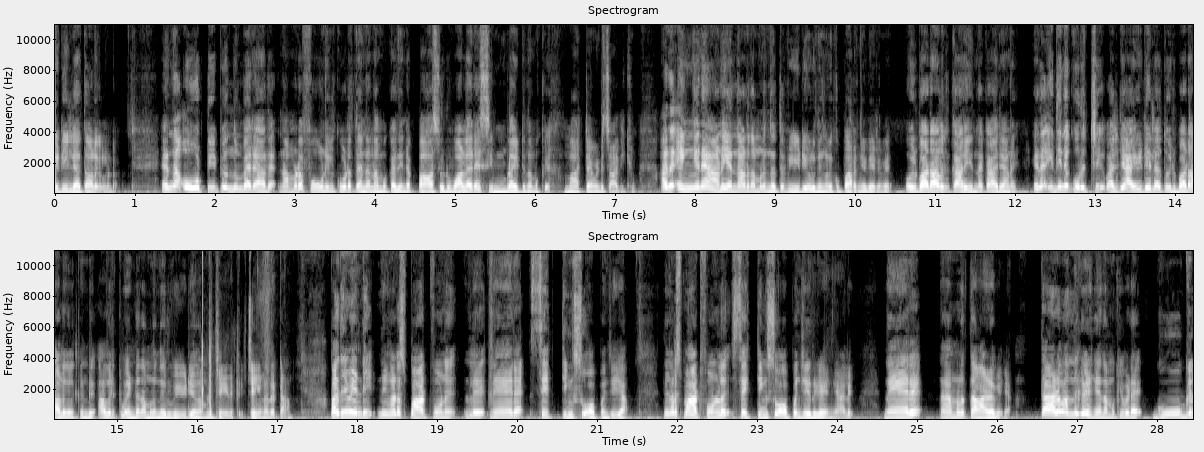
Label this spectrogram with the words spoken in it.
ഐഡിയ ഇല്ലാത്ത ആളുകളുണ്ട് എന്നാൽ ഒ ടി പി ഒന്നും വരാതെ നമ്മുടെ ഫോണിൽ കൂടെ തന്നെ നമുക്ക് അതിന്റെ പാസ്വേഡ് വളരെ സിമ്പിളായിട്ട് നമുക്ക് മാറ്റാൻ വേണ്ടി സാധിക്കും. അത് എങ്ങനെയാണ് എന്നാണ് നമ്മൾ ഇന്നത്തെ വീഡിയോയിൽ നിങ്ങൾക്ക് പറഞ്ഞു തരുന്നത്. ഒരുപാട് ആളുകൾക്ക് അറിയുന്ന കാര്യമാണ്. എന്നാൽ ഇതിനെക്കുറിച്ച് വലിയ ഐഡിയ ഇല്ലാത്ത ഒരുപാട് ആളുകൾക്കുണ്ട്. അവർക്ക് വേണ്ടി നമ്മൾ ഇന്നൊരു വീഡിയോ നമ്മൾ ചെയ്തിട്ട് ചെയ്യുന്നത് കേട്ടോ അപ്പോൾ അതിനുവേണ്ടി നിങ്ങളുടെ സ്മാർട്ട് ഫോണിൽ നേരെ സെറ്റിങ്സ് ഓപ്പൺ ചെയ്യുക നിങ്ങളുടെ സ്മാർട്ട് ഫോണിൽ സെറ്റിങ്സ് ഓപ്പൺ ചെയ്ത് കഴിഞ്ഞാൽ നേരെ നമ്മൾ താഴെ വരിക താഴെ വന്നു കഴിഞ്ഞാൽ നമുക്കിവിടെ ഗൂഗിൾ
